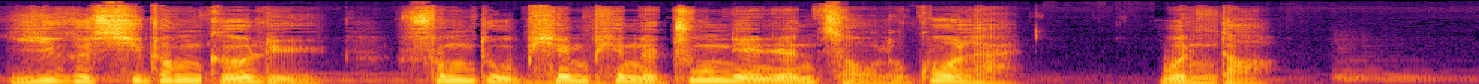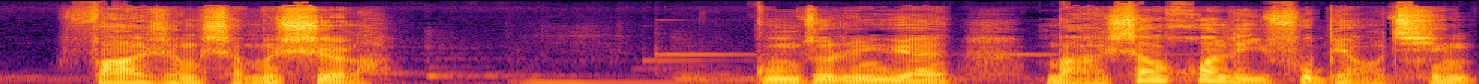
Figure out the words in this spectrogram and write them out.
一个西装革履、风度翩翩的中年人走了过来，问道：“发生什么事了？”工作人员马上换了一副表情，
